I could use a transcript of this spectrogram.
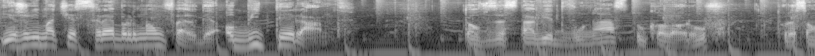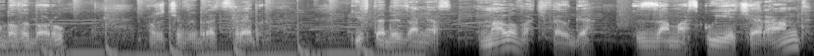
jeżeli macie srebrną felgę, obity rand, to w zestawie 12 kolorów, które są do wyboru, możecie wybrać srebrny. I wtedy zamiast malować felgę, zamaskujecie rand,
